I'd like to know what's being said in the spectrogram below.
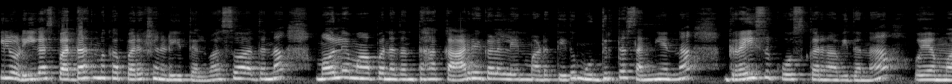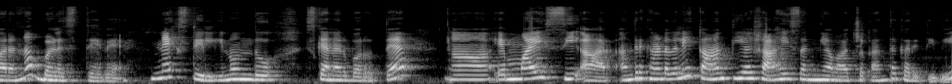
ಇಲ್ಲಿ ನೋಡಿ, ಈಗ ಸ್ಪರ್ಧಾತ್ಮಕ ಪರೀಕ್ಷೆ ನಡೆಯುತ್ತೆ ಅಲ್ವಾ? ಸೊ, ಅದನ್ನು ಮೌಲ್ಯಮಾಪನದಂತಹ ಕಾರ್ಯಗಳಲ್ಲಿ ಏನು ಮಾಡುತ್ತೆ? ಇದು ಮುದ್ರಿತ ಸಂಖ್ಯೆಯನ್ನು ಗ್ರಹಿಸೋಕ್ಕೋಸ್ಕರ ನಾವು ಇದನ್ನು ಒ ಎಂ ಆರನ್ನು ಬಳಸ್ತೇವೆ. ನೆಕ್ಸ್ಟ್ ಇಲ್ಲಿ ಇನ್ನೊಂದು ಸ್ಕ್ಯಾನರ್ ಬರುತ್ತೆ. ಎಂ ಐ ಸಿ ಆರ್ ಅಂದರೆ ಕನ್ನಡದಲ್ಲಿ ಕಾಂತೀಯ ಶಾಹಿ ಸಂಜ್ಞಾ ವಾಚಕ ಅಂತ ಕರಿತೀವಿ.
